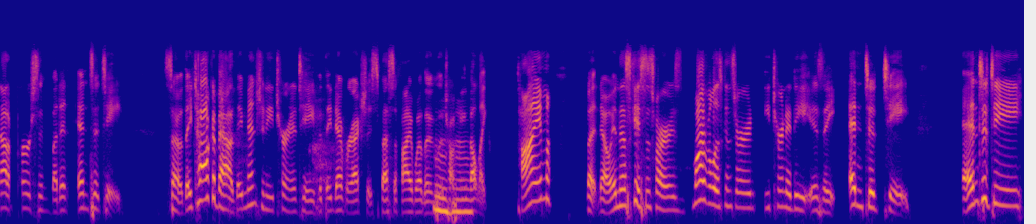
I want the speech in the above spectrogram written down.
not a person but an entity so they talk about they mention eternity but they never actually specify whether they're talking Mhm. about like time but no in this case as far as marvel is concerned eternity is a entity. Entity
